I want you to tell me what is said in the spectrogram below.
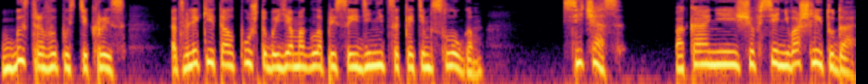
Быстро выпусти крыс, отвлеки толпу, чтобы я могла присоединиться к этим слугам. Сейчас, пока они еще все не вошли туда».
